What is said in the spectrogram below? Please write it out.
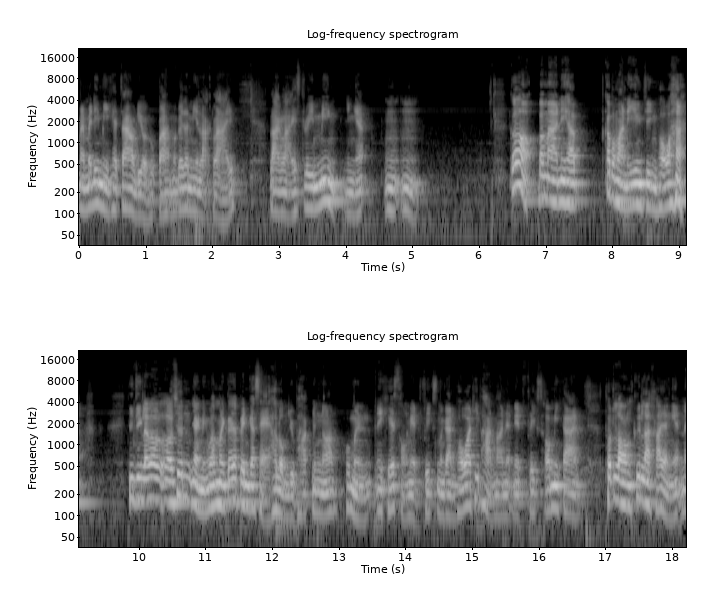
มันไม่ได้มีแค่เจ้าเดียวถูกปะมันก็จะมีหลากหลาย หลากหลายสตรีมมิ่งอย่างเงี้ย อืมอืมก็ประมาณนี้ครับ ก็ประมาณนี้จริง ๆ เพราะว่า จริง ๆ แล้วเราเราเชื่ออย่างหนึ่งว่ามันก็จะเป็นกระแสถล่มอยู่พักหนึ่งเนาะเพราะเหมือนในเคสของ Netflix เหมือนกัน เพราะว่าที่ผ่านมาเนี่ย Netflix เขามีการทดลองขึ้นราคาอย่างเงี้ยใน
